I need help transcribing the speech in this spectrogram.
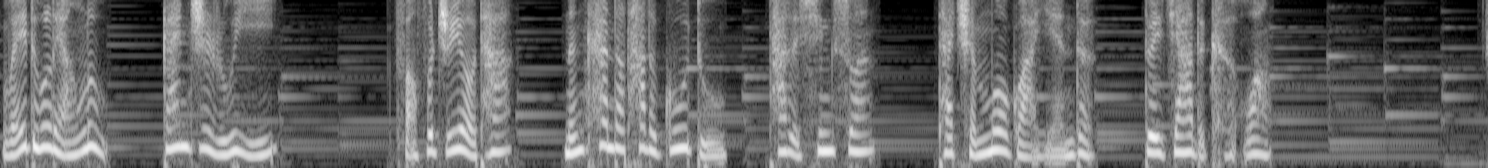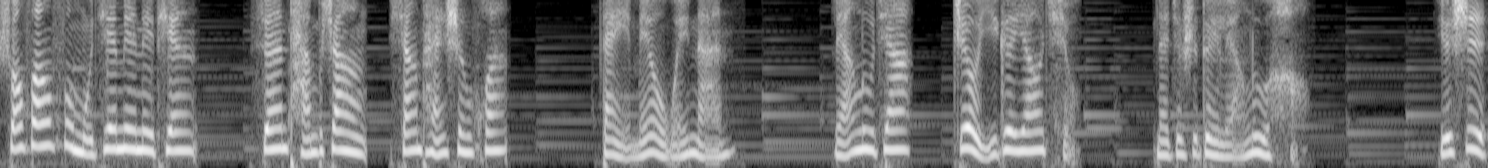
唯独梁璐甘之如饴，仿佛只有他能看到他的孤独，他的心酸，他沉默寡言的对家的渴望。双方父母见面那天，虽然谈不上相谈甚欢，但也没有为难。梁璐家只有一个要求，那就是对梁璐好。于是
